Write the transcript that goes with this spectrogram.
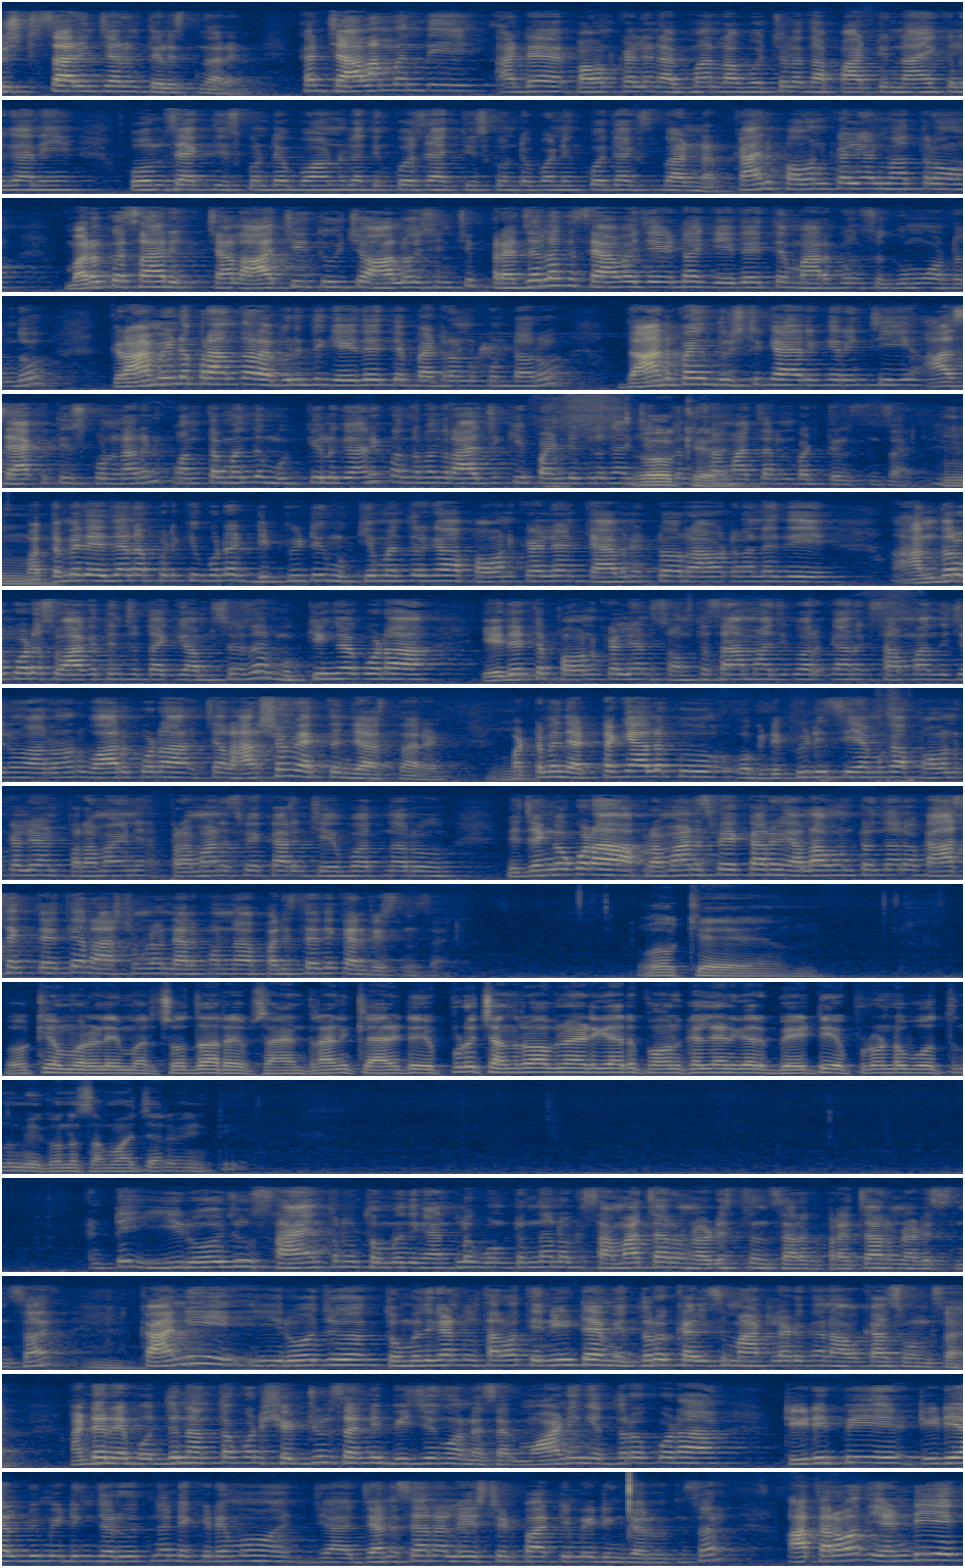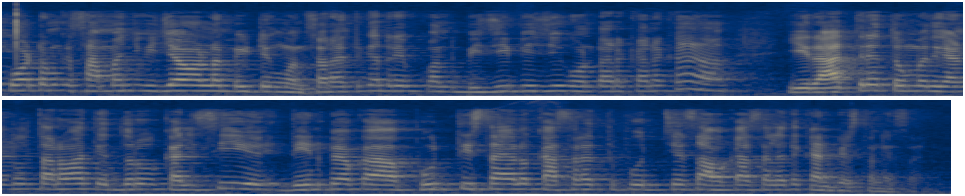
దృష్టి సారించారని తెలుస్తున్నారండి. కానీ చాలామంది అంటే పవన్ కళ్యాణ్ అభిమానులు అవ్వచ్చు లేదా ఆ పార్టీ నాయకులు కానీ హోంశాఖ తీసుకుంటే బాగుండు లేదా ఇంకో శాఖ తీసుకుంటే బాగుండు ఇంకో శాఖ బాగున్నారు కానీ పవన్ కళ్యాణ్ మాత్రం మరొకసారి చాలా ఆచితూచి ఆలోచించి ప్రజలకు సేవ చేయడానికి ఏదైతే మార్గం సుగమం ఉంటుందో గ్రామీణ ప్రాంతాల అభివృద్ధికి ఏదైతే బెటర్ అనుకుంటారో దానిపైన దృష్టి కేంద్రీకరించి ఆ శాఖ తీసుకుంటున్నారని కొంతమంది ముఖ్యులు కానీ కొంతమంది రాజకీయ పండితులు కానీ చెప్తున్న. సమాచారం బట్టి తెలుస్తుంది సార్. మొత్తం మీద ఏదైనప్పటికీ కూడా డిప్యూటీ ముఖ్యమంత్రిగా పవన్ కళ్యాణ్ కేబినెట్లో రావడం అనేది అందరూ కూడా స్వాగతించదగ్గ అంశం సార్. ముఖ్యంగా కూడా ఏదైతే పవన్ కళ్యాణ్ సొంత సామాజిక వర్గానికి సంబంధించిన వారు ఉన్నారో వారు కూడా చాలా హర్షం వ్యక్తం చేస్తున్నారండి. మొత్తం మీద ఎట్టకేలకు ఒక డిప్యూటీ సీఎంగా పవన్ కళ్యాణ్ ప్రమాణ ప్రమాణ స్వీకారం చేయబోతున్నారు. నిజంగా కూడా ఆ ప్రమాణ స్వీకారం ఎలా ఉంటుందని ఒక ఆసక్తి అయితే రాష్ట్రంలో నెలకొన్న పరిస్థితి కనిపిస్తుంది సార్. ఓకే. ఓకే మురళి మరి చూద్దాం రేపు సాయంత్రానికి క్లారిటీ ఎప్పుడు చంద్రబాబు నాయుడు గారు పవన్ కళ్యాణ్ గారి భేటీ ఎప్పుడు ఉండబోతుందో? మీకున్న సమాచారం ఏంటి? అంటే ఈ రోజు సాయంత్రం తొమ్మిది గంటలకు ఉంటుందని ఒక సమాచారం నడుస్తుంది సార్ ఒక ప్రచారం నడుస్తుంది సార్. కానీ ఈ రోజు తొమ్మిది గంటల తర్వాత ఎనీ టైం ఇద్దరు కలిసి మాట్లాడుకునే అవకాశం ఉంది సార్. అంటే రేపు పొద్దున అంతా కూడా షెడ్యూల్స్ అన్ని బిజీగా ఉన్నాయి సార్. మార్నింగ్ ఇద్దరు కూడా టీడీపీ టీడీఎల్పీ మీటింగ్ జరుగుతుందండి. ఇక్కడేమో జనసేన లేస్టెడ్ పార్టీ మీటింగ్ జరుగుతుంది సార్. ఆ తర్వాత ఎన్డీఏ కూటమికి సంబంధించి విజయవాడలో మీటింగ్ ఉంది. సార్ అందుకని రేపు కొంత బిజీ బిజీగా ఉంటారు కనుక ఈ రాత్రే తొమ్మిది గంటల తర్వాత ఇద్దరు కలిసి దీనిపై ఒక పూర్తి స్థాయిలో కసరత్తు పూర్తి చేసే అవకాశాలు అయితే కనిపిస్తున్నాయి సార్.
